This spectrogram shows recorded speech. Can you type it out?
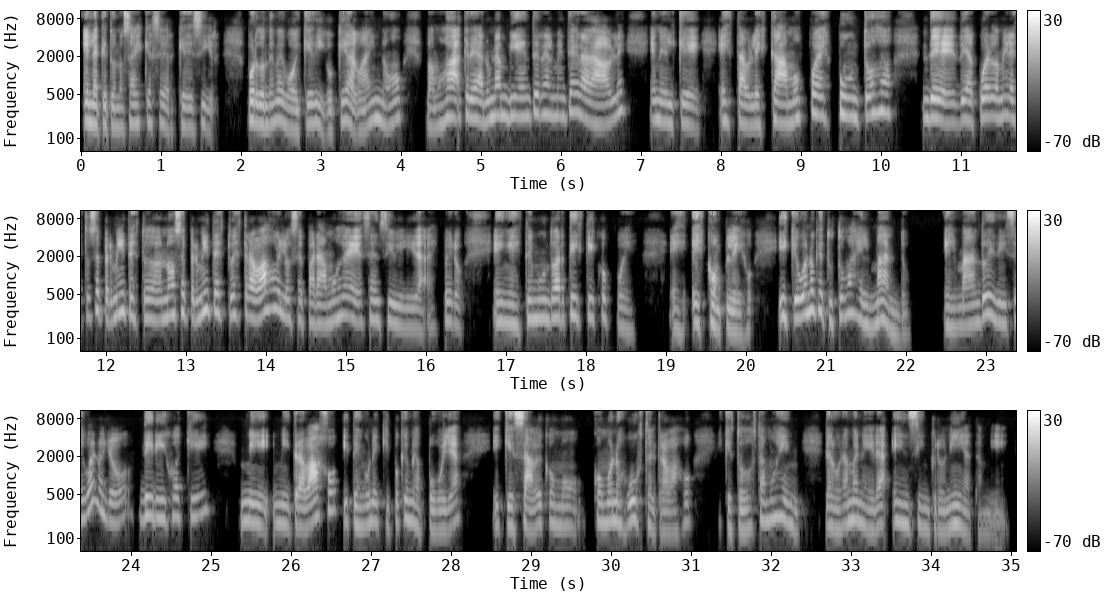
en la que tú no sabes qué hacer, qué decir, por dónde me voy, qué digo, qué hago. Ay, no, vamos a crear un ambiente realmente agradable en el que establezcamos pues puntos de, de acuerdo, mira, esto se permite, esto no se permite, esto es trabajo y lo separamos de sensibilidades, pero en este mundo artístico pues es, es complejo. Y qué bueno que tú tomas el mando el mando y dices, bueno, yo dirijo aquí mi, mi trabajo y tengo un equipo que me apoya y que sabe cómo, cómo nos gusta el trabajo y que todos estamos en, de alguna manera, en sincronía también.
